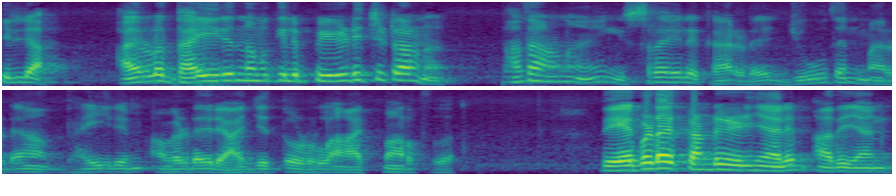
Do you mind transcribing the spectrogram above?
ഇല്ല. അതിനുള്ള ധൈര്യം നമുക്കിൽ പേടിച്ചിട്ടാണ്. അതാണ് ഇസ്രായേലുകാരുടെ ജൂതന്മാരുടെ ആ ധൈര്യം അവരുടെ രാജ്യത്തോടുള്ള ആത്മാർത്ഥത. ഇത് എവിടെ കണ്ടു കഴിഞ്ഞാലും അത് ഞാൻ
